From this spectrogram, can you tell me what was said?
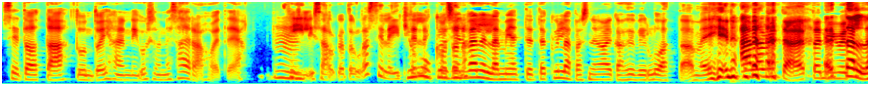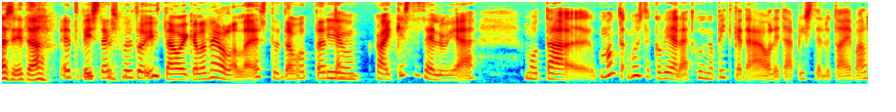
se tota, tuntui ihan niin kuin semmoinen sairaanhoitaja mm. fiilis alkoi tulla sille itselle Joo, kyllä siinä välillä miettii, että kylläpäs ne aika hyvin luottaa meihin. Älä mitään. Että, niin, et tällä sitä. Että pistääkö me yhtään oikealla neulalla estetä, mutta että kaikista selviää. Mutta muistatko vielä, että kuinka pitkä tämä oli tämä pistelytaival?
